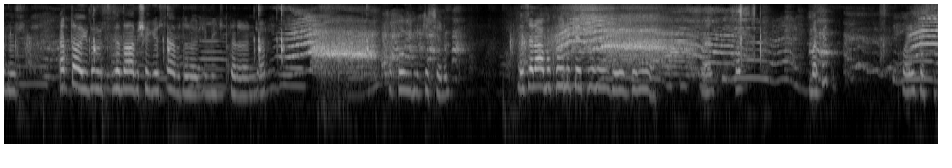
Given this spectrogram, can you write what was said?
Görüyorsunuz. Hatta dur size daha bir şey göstermeden önce bir gitmeden önce. Bu koyunu keselim. Mesela bu koyunu kesmenin gerektiğini var. Ben hop. Bakın. Koyun kestim.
